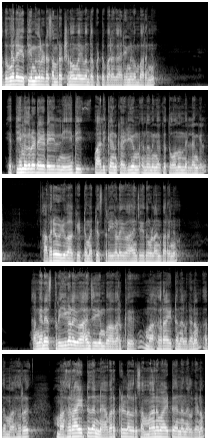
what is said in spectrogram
അതുപോലെ യത്തീമുകളുടെ സംരക്ഷണവുമായി ബന്ധപ്പെട്ട് പല കാര്യങ്ങളും പറഞ്ഞു. യത്തീമുകളുടെ ഇടയിൽ നീതി പാലിക്കാൻ കഴിയും എന്ന് നിങ്ങൾക്ക് തോന്നുന്നില്ലെങ്കിൽ അവരെ ഒഴിവാക്കിയിട്ട് മറ്റ് സ്ത്രീകളെ വിവാഹം ചെയ്തുകൊള്ളാൻ പറഞ്ഞു. അങ്ങനെ സ്ത്രീകളെ വിവാഹം ചെയ്യുമ്പോൾ അവർക്ക് മഹറായിട്ട് നൽകണം. അത് മഹർ മഹറായിട്ട് തന്നെ അവർക്കുള്ള ഒരു സമ്മാനമായിട്ട് തന്നെ നൽകണം.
